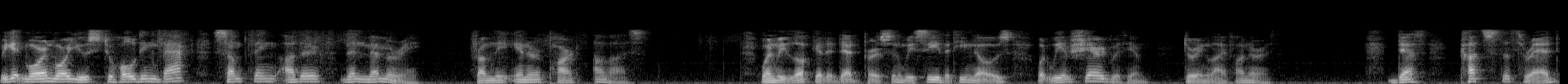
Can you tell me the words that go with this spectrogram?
We get more and more used to holding back something other than memory from the inner part of us. When we look at a dead person, we see that he knows what we have shared with him during life on earth. Death cuts the thread,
